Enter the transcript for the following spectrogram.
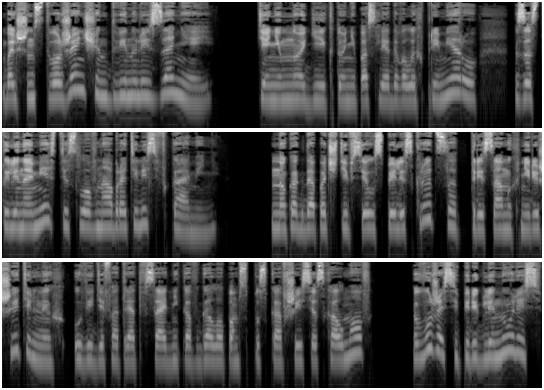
Большинство женщин двинулись за ней. Те немногие, кто не последовал их примеру, застыли на месте, словно обратились в камень. Но когда почти все успели скрыться, три самых нерешительных, увидев отряд всадников галопом спускавшиеся с холмов, в ужасе переглянулись,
